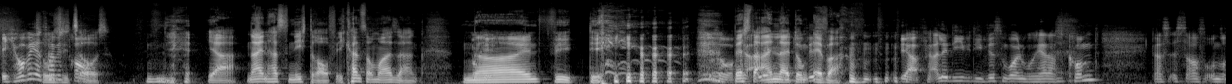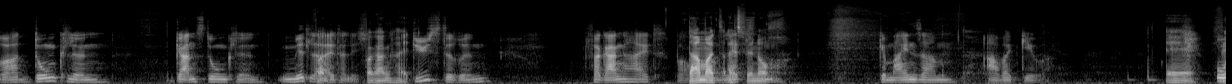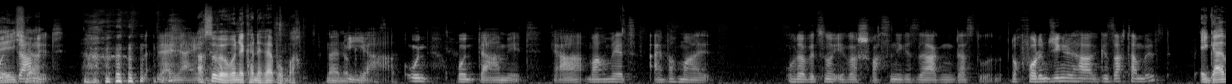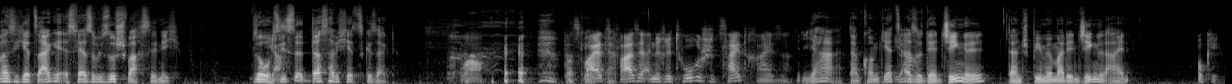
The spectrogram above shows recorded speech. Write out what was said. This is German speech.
Ich hoffe, jetzt so habe ich sieht's drauf. aus. ja, nein, hast du nicht drauf. Ich kann es nochmal sagen. Nein, fick dich. So, Beste alle, Einleitung wissen, ever. Ja, für alle die, die wissen wollen, woher das kommt, das ist aus unserer dunklen, ganz dunklen, mittelalterlichen, Vergangenheit. düsteren Vergangenheit. Damals, als wir noch. gemeinsamen Arbeitgeber. Äh, Und welcher? damit. nein, nein. Achso, wir wollen ja keine Werbung machen. Nein, okay. Ja, und, und damit, ja, machen wir jetzt einfach mal. Oder willst du noch irgendwas Schwachsinniges sagen, das du noch vor dem Jingle ha gesagt haben willst? Egal, was ich jetzt sage, es wäre sowieso schwachsinnig. So, Ja. siehst du, das habe ich jetzt gesagt. Wow. Das Okay, war jetzt ja. quasi eine rhetorische Zeitreise. Ja, dann kommt jetzt Ja. also der Jingle. Dann spielen wir mal den Jingle ein. Okay.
